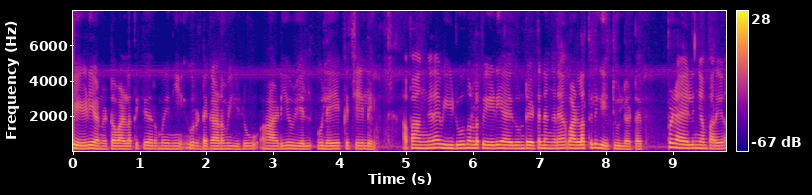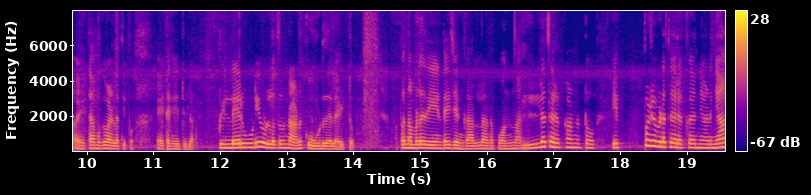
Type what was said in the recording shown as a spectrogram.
പേടിയാണ് കേട്ടോ. വള്ളത്തിൽ കയറുമ്പോൾ ഇനി ഉരുണ്ടക്കാണം വീഴൂ ആടി ഉയൽ ഉലയൊക്കെ ചെയ്യലേ അപ്പോൾ അങ്ങനെ വീഴൂ എന്നുള്ള പേടി ആയതുകൊണ്ട് ഏട്ടൻ അങ്ങനെ വള്ളത്തിൽ കയറ്റൂല കേട്ടോ. എപ്പോഴായാലും ഞാൻ പറയും ഏട്ടാ നമുക്ക് വള്ളത്തിൽ പോ. ഏട്ടൻ കയറ്റില്ല. പിള്ളേർ കൂടി ഉള്ളതുകൊണ്ടാണ് കൂടുതലായിട്ടും. അപ്പോൾ നമ്മൾ ഇതേണ്ട ജങ്കാറിലാണ് പോകുന്നത്. നല്ല തിരക്കാണ് കേട്ടോ. എപ്പോഴും ഇവിടെ തിരക്ക് തന്നെയാണ്. ഞാൻ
